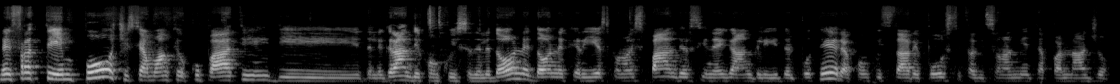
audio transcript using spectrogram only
Nel frattempo ci siamo anche occupati di, delle grandi conquiste delle donne, donne che riescono a espandersi nei gangli del potere, a conquistare posti tradizionalmente appannaggio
